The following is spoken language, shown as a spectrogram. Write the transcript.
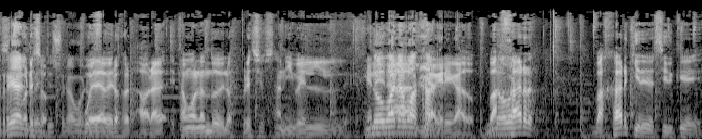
Realmente es una buena puede oferta. haber Ahora, estamos hablando de los precios a nivel general no van a bajar. y agregado. Bajar... Bajar quiere decir que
